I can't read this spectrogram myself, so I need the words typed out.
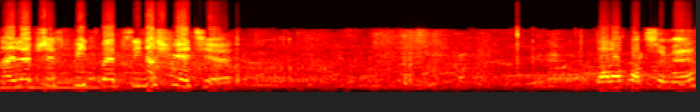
Najlepszy speed Pepsi na świecie. Zaraz patrzymy.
